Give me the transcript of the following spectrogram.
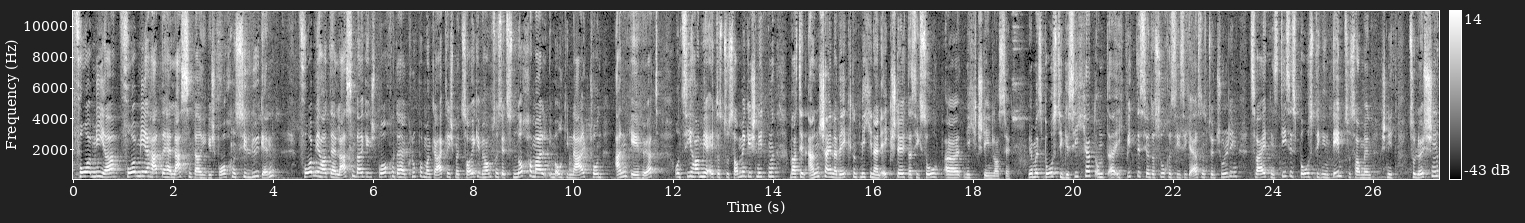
Vor mir, vor mir hat der Herr Lassenberger gesprochen, Sie lügen. Vor mir hat der Herr Lassenberger gesprochen, der Herr Kluppermann-Grakl ist mein Zeuge. Wir haben es uns jetzt noch einmal im Originalton angehört und Sie haben hier etwas zusammengeschnitten, was den Anschein erweckt und mich in ein Eck stellt, das ich so äh, nicht stehen lasse. Wir haben das Posting gesichert und äh, ich bitte Sie und ersuche Sie, sich erstens zu entschuldigen, zweitens dieses Posting in dem Zusammenschnitt zu löschen,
